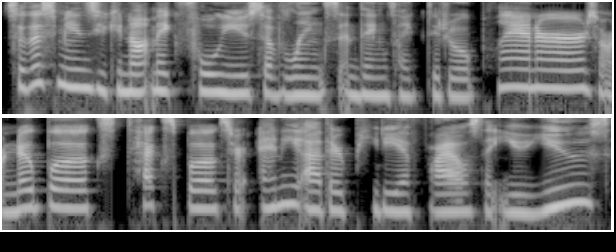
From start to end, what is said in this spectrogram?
So, this means you cannot make full use of links in things like digital planners or notebooks, textbooks, or any other PDF files that you use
